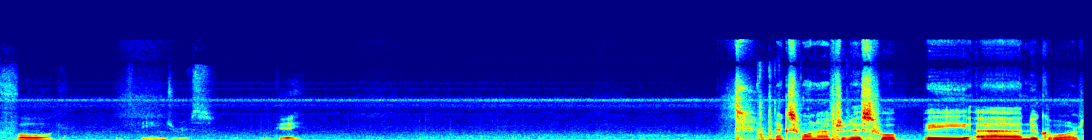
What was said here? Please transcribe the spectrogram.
Fog. It's dangerous. Okay? Next one after this will be uh, Nuka World.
